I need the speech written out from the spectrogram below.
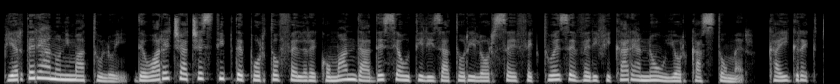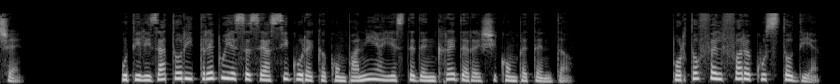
Pierderea anonimatului, deoarece acest tip de portofel recomandă adesea utilizatorilor să efectueze verificarea Know Your Customer, ca YC. Utilizatorii trebuie să se asigure că compania este de încredere și competentă. Portofel fără custodie.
